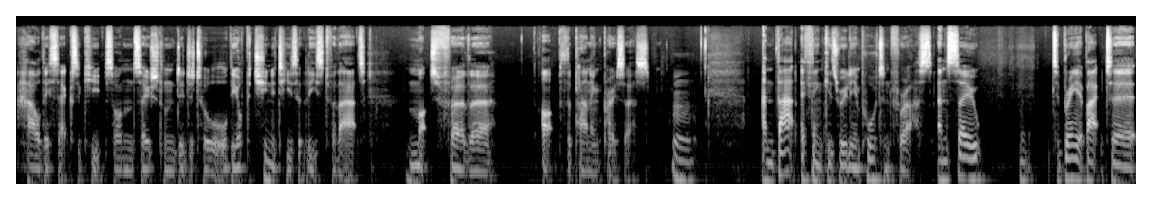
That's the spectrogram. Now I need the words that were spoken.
how this executes on social and digital, or the opportunities at least for that, much further up the planning process. And that, I think, is really important for us. And so, to bring it back to,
